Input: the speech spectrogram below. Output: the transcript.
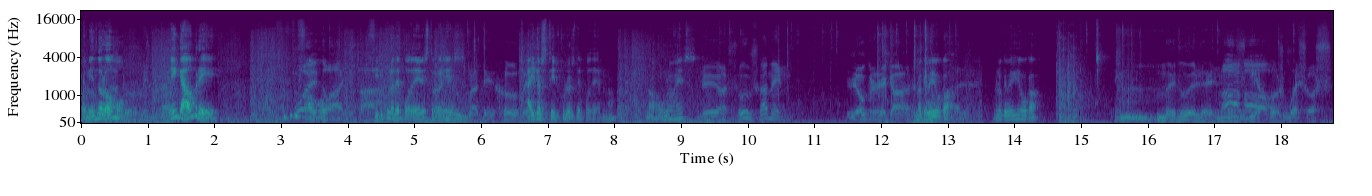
comiendo lomo. Venga, hombre. Por favor. Círculo de poder, ¿esto qué es? Hay dos círculos de poder, ¿no? No, uno es... No, que me he equivocado. No, que me he equivocado. Me duelen mis viejos huesos.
